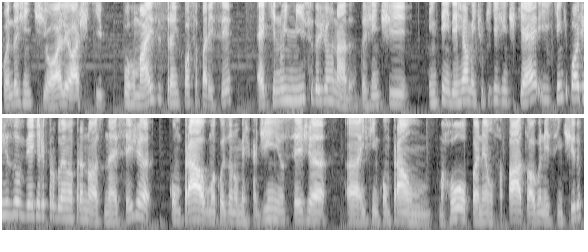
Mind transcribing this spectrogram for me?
quando a gente olha, eu acho que por mais estranho que possa parecer, é que no início da jornada, da gente entender realmente o que, que a gente quer e quem que pode resolver aquele problema para nós, né? Seja comprar alguma coisa no mercadinho, seja, uh, enfim, comprar um, uma roupa, né, um sapato, algo nesse sentido,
